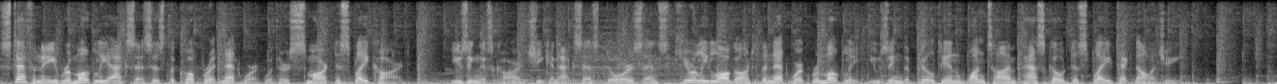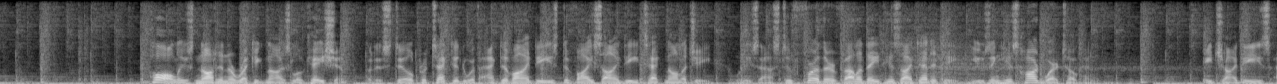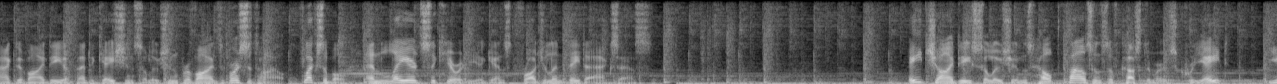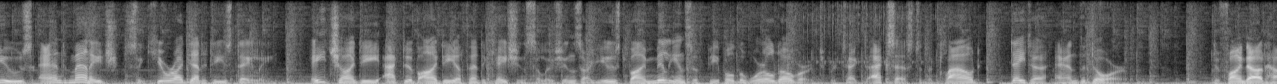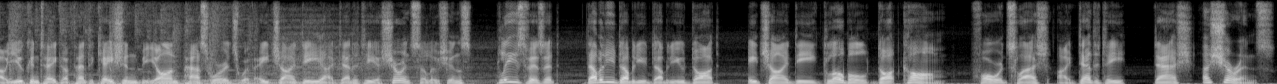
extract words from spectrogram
Stephanie remotely accesses the corporate network with her smart display card. Using this card, she can access doors and securely log on to the network remotely using the built-in one-time passcode display technology. Paul is not in a recognized location, but is still protected with ActivID's Device ID technology when he's asked to further validate his identity using his hardware token. HID's ActivID authentication solution provides versatile, flexible, and layered security against fraudulent data access. HID solutions help thousands of customers create, use, and manage secure identities daily. HID ActivID authentication solutions are used by millions of people the world over to protect access to the cloud, data, and the door. To find out how you can take authentication beyond passwords with HID Identity Assurance Solutions, please visit www.hidglobal.com forward slash identity dash assurance.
